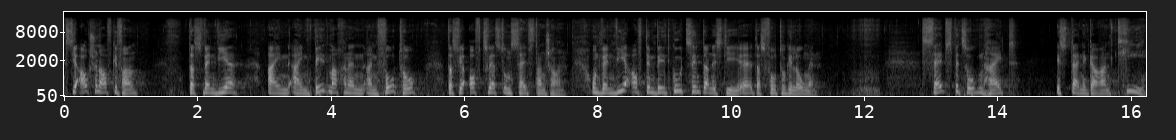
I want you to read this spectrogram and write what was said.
Ist dir auch schon aufgefallen, dass wenn wir ein, ein Bild machen, ein, ein Foto, dass wir oft zuerst uns selbst anschauen. Und wenn wir auf dem Bild gut sind, dann ist die, äh, das Foto gelungen. Selbstbezogenheit ist eine Garantie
